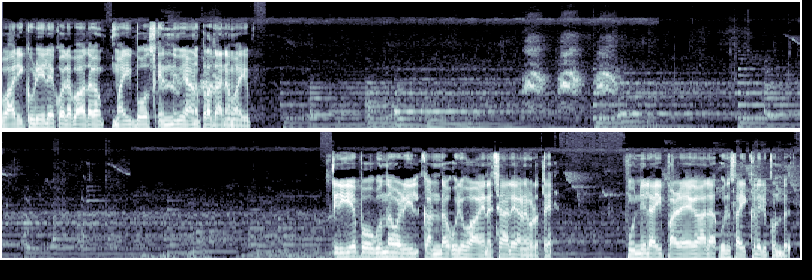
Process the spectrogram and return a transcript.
വാരിക്കുഴിയിലെ കൊലപാതകം മൈ ബോസ് എന്നിവയാണ് പ്രധാനമായും. തിരികെ പോകുന്ന വഴിയിൽ കണ്ട ഒരു വായനശാലയാണ് ഇവിടുത്തെ. മുന്നിലായി പഴയകാല ഒരു സൈക്കിൾ ഇരിപ്പുണ്ട്.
